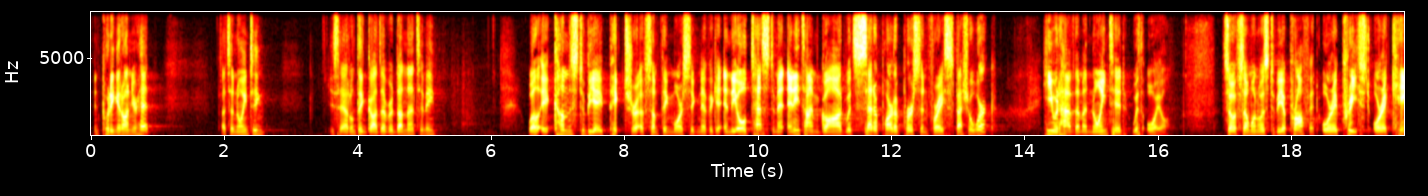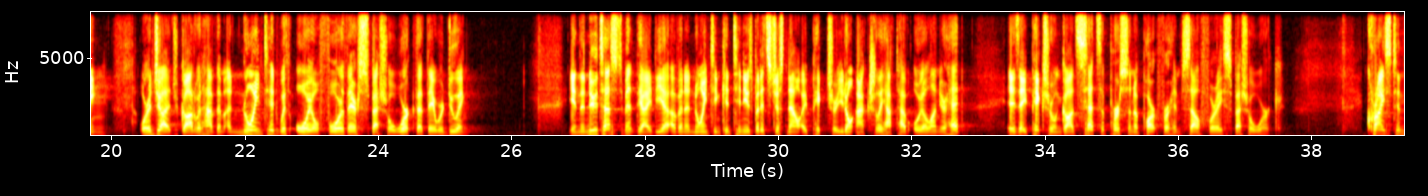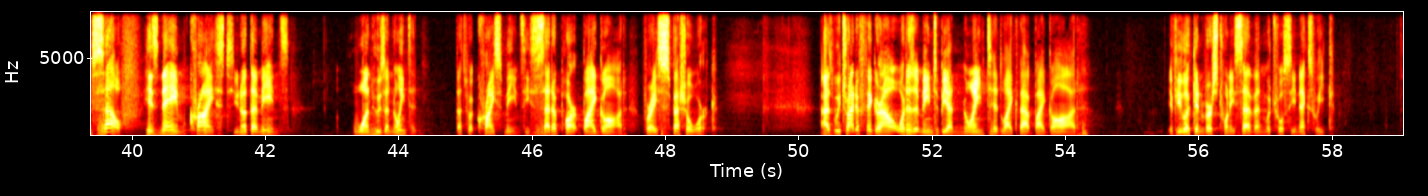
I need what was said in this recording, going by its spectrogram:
and putting it on your head. That's anointing. You say, I don't think God's ever done that to me. Well, it comes to be a picture of something more significant. In the Old Testament, anytime God would set apart a person for a special work, he would have them anointed with oil. So if someone was to be a prophet or a priest or a king or a judge, God would have them anointed with oil for their special work that they were doing. In the New Testament, the idea of an anointing continues, but it's just now a picture. You don't actually have to have oil on your head. It is a picture when God sets a person apart for himself for a special work. Christ himself, his name, Christ, you know what that means? one who's anointed. That's what Christ means. He's set apart by God for a special work. As we try to figure out what does it mean to be anointed like that by God, if you look in verse 27, which we'll see next week,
